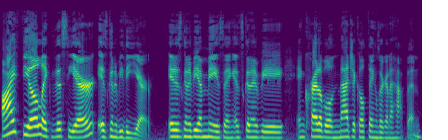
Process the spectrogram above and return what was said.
I feel like this year is going to be the year. It is going to be amazing. It's going to be incredible and magical things are going to happen.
